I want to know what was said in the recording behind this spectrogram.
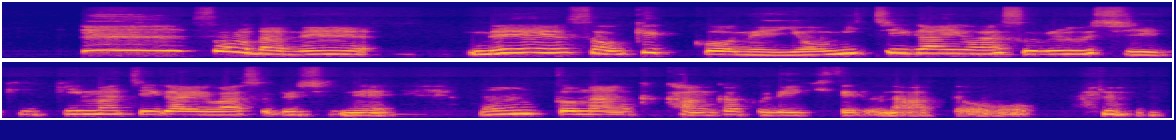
そうだね。ねそう、結構ね、読み違いはするし、聞き間違いはするしね、ほんとなんか感覚で生きてるなって思う。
